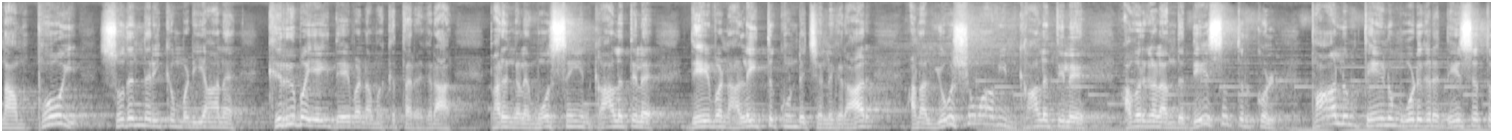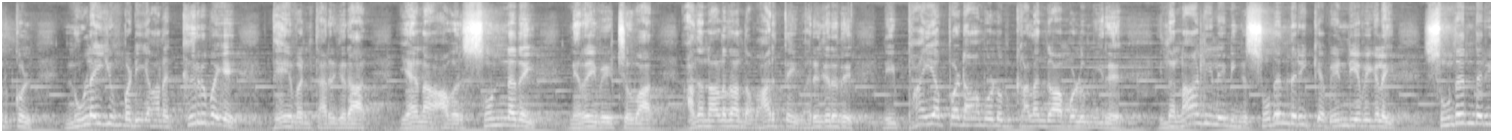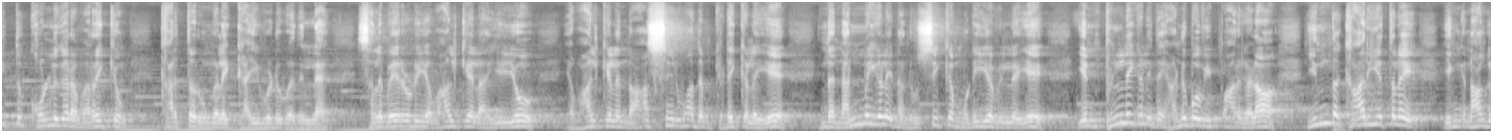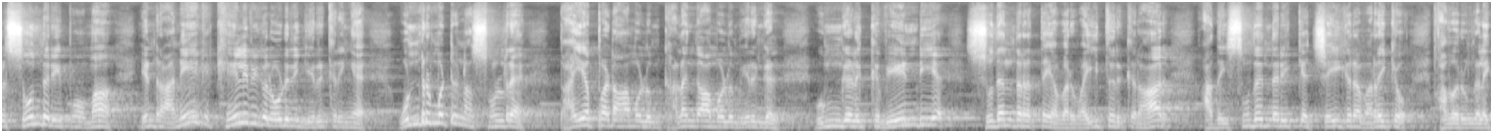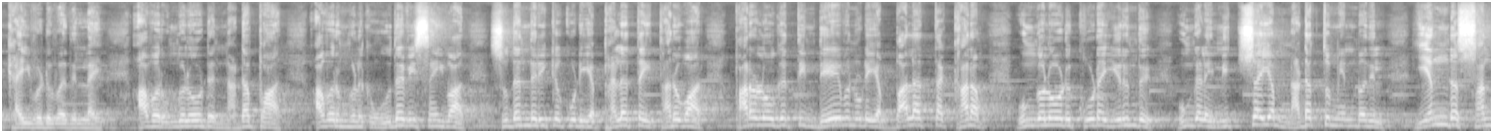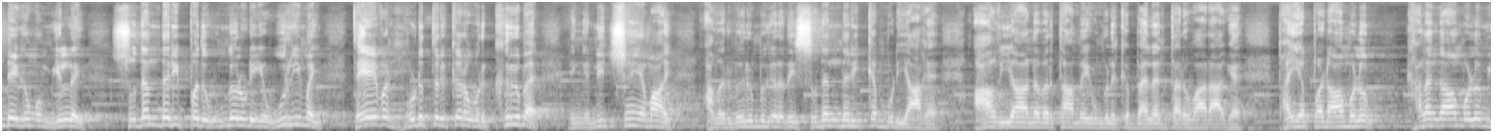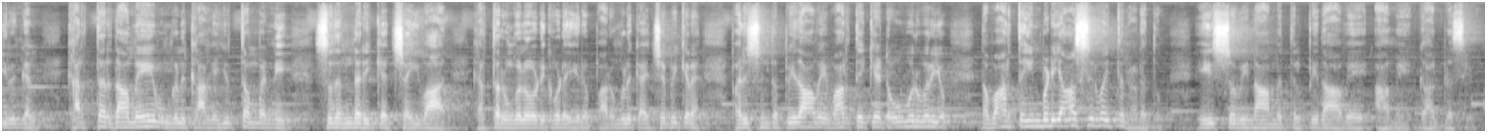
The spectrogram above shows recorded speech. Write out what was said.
நாம் போய் சுதந்திரிக்கும்படியான கிருபையை தேவன் நமக்கு தருகிறார். பாருங்களேன் மோசையின் காலத்தில் தேவன் அழைத்து கொண்டு செல்கிறார். ஆனால் யோசுவாவின் காலத்திலே அவர்கள் அந்த தேசத்திற்குள் பாலும் தேனும் ஓடுகிற தேசத்திற்குள் நுழையும்படியான கிருபையை தேவன் தருகிறார். ஏன்னா அவர் சொன்னதை நிறைவேற்றுவார். அதனால தான் அந்த வார்த்தை வருகிறது. நீ பயப்படாமலும் கலங்காமலும் இரு. இந்த நாளிலே நீங்கள் சுதந்திரிக்க வேண்டியவைகளை சுதந்திரித்து கொள்ளுகிற வரைக்கும் கர்த்தர் உங்களை கைவிடுவதில்லை. சில பேருடைய வாழ்க்கையில் ஐயோ என் வாழ்க்கையில் இந்த ஆசீர்வாதம் கிடைக்கலையே இந்த நன்மைகளை நான் ருசிக்க முடியவில்லையே என் பிள்ளைகள் இதை அனுபவிப்பார்களா? இந்த காரியத்தில் எங் நாங்கள் சோந்தரிப்போமா என்ற அநேக கேள்விகளோடு நீங்கள் இருக்கிறீங்க. ஒன்று மட்டும் நான் சொல்கிறேன் பயப்படாமலும் கலங்காமலும் இருங்கள். உங்களுக்கு வேண்டிய சுதந்திரத்தை அவர் வைத்திருக்கிறார். அதை சுதந்திரிக்க செய்கிற வரைக்கும் அவர் உங்களை கைவிடுவதில்லை. அவர் உங்களோடு நடப்பார். அவர் உங்களுக்கு உதவி செய்வார். சுதந்திரிக்கக்கூடிய பலத்தை தருவார். பரலோகத்தின் தேவனுடைய பலத்த கரம் உங்களோடு கூட இருந்து உங்களை நிச்சயம் நடத்தும் என்பதில் எந்த சந்தேகமும் இல்லை. சுதந்திரிப்பது உங்களுடைய உரிமை. தேவன் கொடுத்திருக்கிற ஒரு கிருபை. நீங்கள் நிச்சயமாய் அவர் விரும்புகிறதை சுதந்திரிக்க முடியாக. ஆவியானவர் தாமே உங்களுக்கு பலன் தருவாராக. பயப்படாமலும் கலங்காமலும் இருங்கள். கர்த்தர் தாமே உங்களுக்காக யுத்தம் பண்ணி சுதந்திரிக்க செய்வார். கர்த்தர் உங்களோடு கூட இருப்பார். உங்களுக்கு அச்சபிக்கிறேன் பரிசுத்த பிதாவை வார்த்தை கேட்ட ஒவ்வொருவரையும் இந்த வார்த்தையின்படி ஆசிர்வைத்து நடத்தும். ஈஸ்வவி நாமத்தில் பிதாவே ஆமே காட் பிளஸ் யூ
